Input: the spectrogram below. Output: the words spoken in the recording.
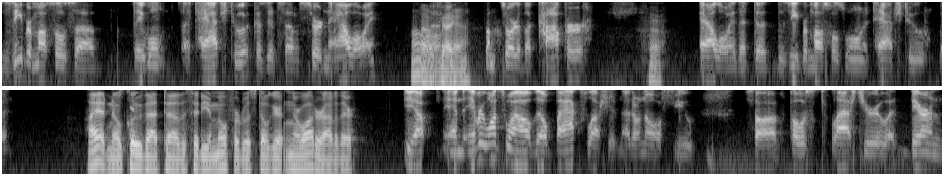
zebra mussels, uh, they won't attach to it because it's a certain alloy, Oh, Okay. okay. some sort of a copper Huh. alloy that the, the zebra mussels won't attach to. But I had no clue that uh, the city of Milford was still getting their water out of there. Yep, and every once in a while they'll back flush it. And I don't know if you saw a post last year. What Darren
